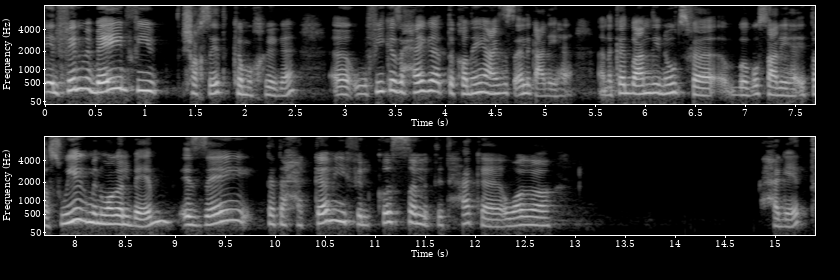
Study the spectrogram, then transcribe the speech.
الفيلم باين فيه شخصيتك كمخرجة آه، وفي كذا حاجة تقنية عايزة أسألك عليها. أنا كاتبة عندي نوتس فببص عليها. التصوير من ورا الباب إزاي تتحكمي في القصة اللي بتتحكى ورا حاجات؟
